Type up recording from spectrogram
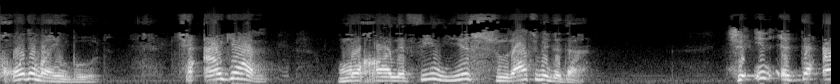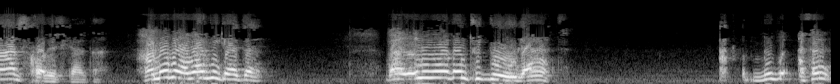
خود ما این بود که اگر مخالفین یه صورت می‌دادن که این عده ارز خارج کردن همه باور می‌کردن. و این میادن تو دولت. اصلا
